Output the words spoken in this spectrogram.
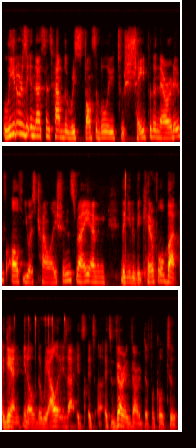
leaders in that sense have the responsibility to shape the narrative of U.S.-China relations, right? I mean, they need to be careful, but again, you know, the reality is that it's it's it's very very difficult to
